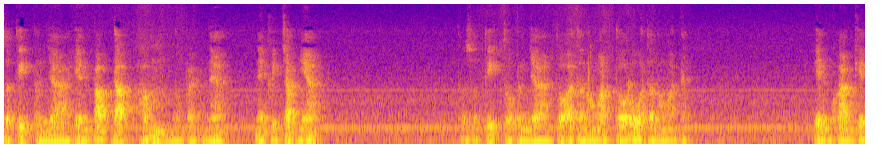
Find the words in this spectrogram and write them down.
สติปัญญาเห็นปั๊บดับหำลงไปเนี่ยเนี่ยคือจับเนี่ย ตัวสติตัวปัญญา ตัวอัตโนมัติ ตัวรู้อัตโนมัติเนี่ยเห็นความคิด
